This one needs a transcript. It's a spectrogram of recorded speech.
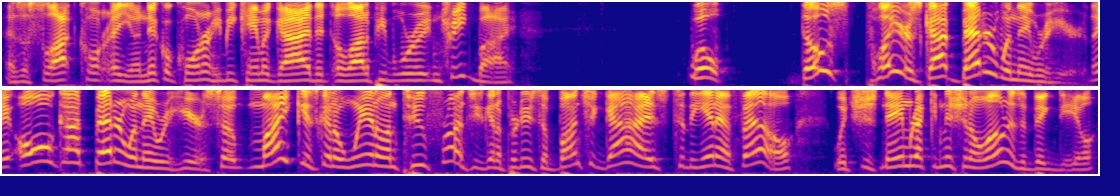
as a slot corner, you know, nickel corner, he became a guy that a lot of people were intrigued by. Well, those players got better when they were here. They all got better when they were here. So Mike is going to win on two fronts. He's going to produce a bunch of guys to the NFL, which just name recognition alone is a big deal.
